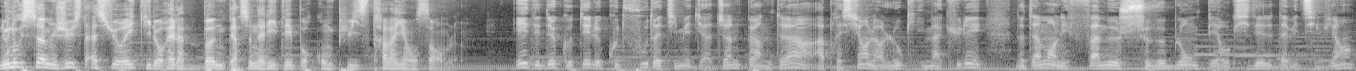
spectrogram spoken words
nous nous sommes juste assurés qu'il aurait la bonne personnalité pour qu'on puisse travailler ensemble. Et des deux côtés, le coup de foudre est immédiat. John Punter appréciant leur look immaculé, notamment les fameux cheveux blonds peroxydés de David Sylvian,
